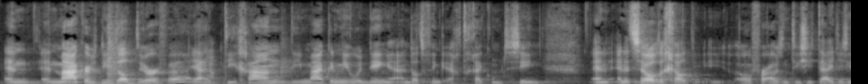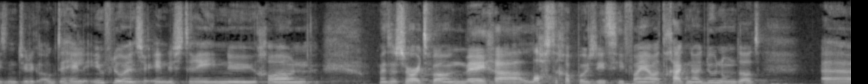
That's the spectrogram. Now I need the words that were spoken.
en, en makers die dat durven, ja, Ja. die gaan, die maken nieuwe dingen. En dat vind ik echt gek om te zien. En, en hetzelfde geldt over authenticiteit. Je ziet natuurlijk ook de hele influencer-industrie nu gewoon met een soort van mega lastige positie van ja, wat ga ik nou doen? Omdat eh,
